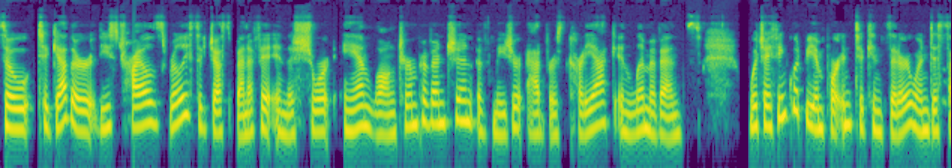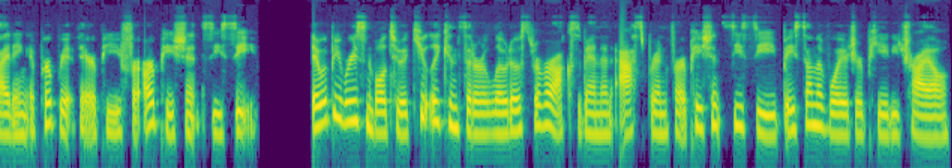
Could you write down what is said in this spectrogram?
So, together, these trials really suggest benefit in the short and long term prevention of major adverse cardiac and limb events, which I think would be important to consider when deciding appropriate therapy for our patient CC. It would be reasonable to acutely consider low dose rivaroxaban and aspirin for our patient CC based on the Voyager PAD trial,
